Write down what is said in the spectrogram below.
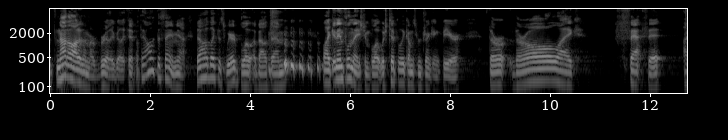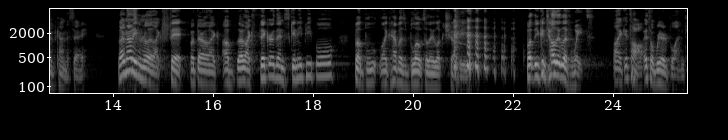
It's not a lot of them are really really fit, but they all look the same. Yeah, they all have like this weird bloat about them, like an inflammation bloat, which typically comes from drinking beer. They're they're all like fat fit. I'd kind of say they're not even really like fit, but they're like uh, they're like thicker than skinny people, but bl- like have this bloat so they look chubby. but you can tell they lift weights. Like it's all it's a weird blend.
